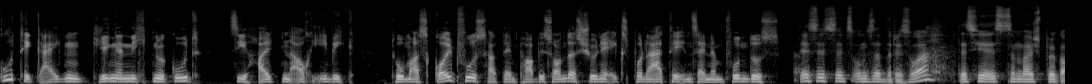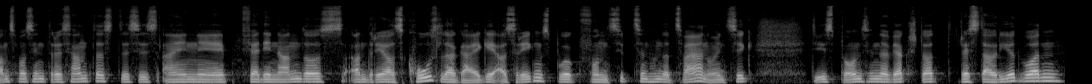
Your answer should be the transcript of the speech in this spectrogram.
Gute Geigen klingen nicht nur gut, sie halten auch ewig. Thomas Goldfuß hat ein paar besonders schöne Exponate in seinem Fundus. Das ist jetzt unser Tresor. Das hier ist zum Beispiel ganz was Interessantes. Das ist eine Ferdinandos Andreas Kosler Geige aus Regensburg von 1792. Die ist bei uns in der Werkstatt restauriert worden.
